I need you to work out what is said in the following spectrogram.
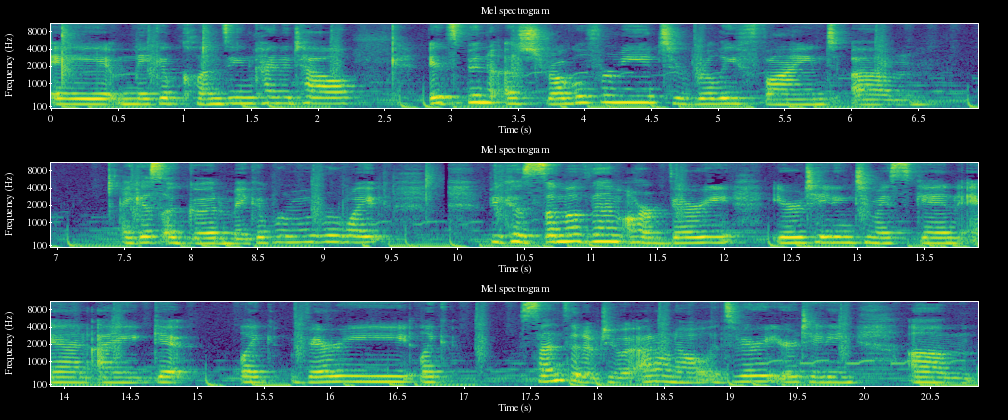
a makeup cleansing kind of towel. It's been a struggle for me to really find um, I guess a good makeup remover wipe because some of them are very irritating to my skin and I get like very like sensitive to it. I don't know. It's very irritating. Um,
